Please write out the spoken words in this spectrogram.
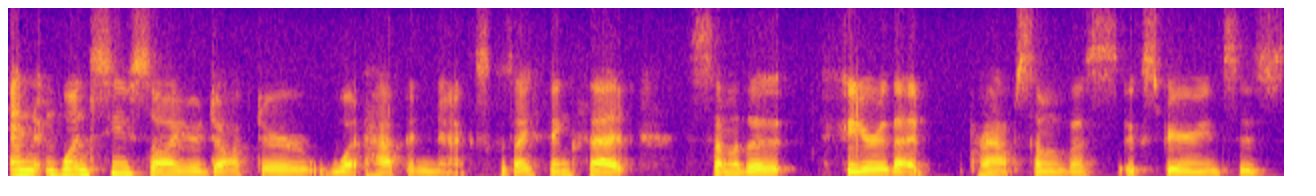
And once you saw your doctor, what happened next? Because I think that some of the fear that perhaps some of us experience is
